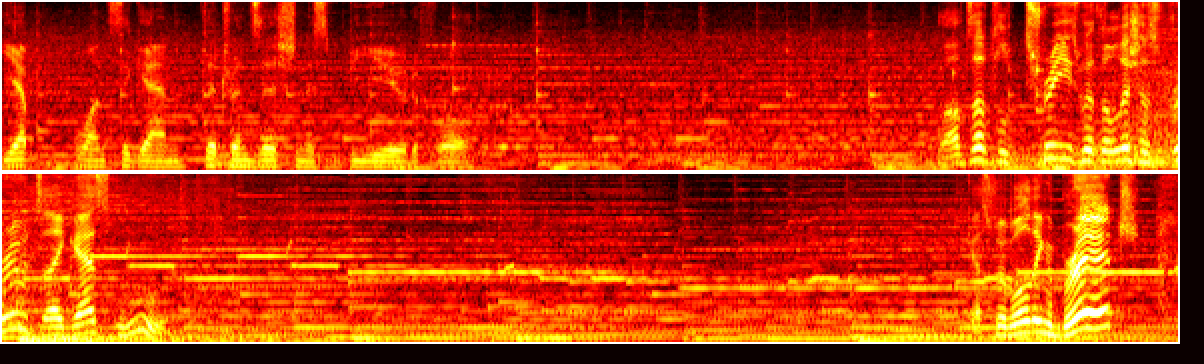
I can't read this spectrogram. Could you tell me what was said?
Yep, once again, the transition is beautiful. Lots of little trees with delicious fruits, I guess. Ooh. We're building a bridge.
